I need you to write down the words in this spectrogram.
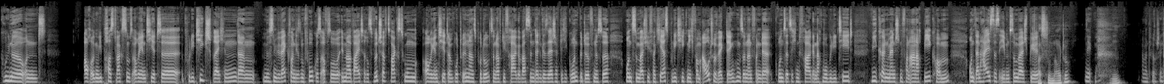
grüne und auch irgendwie postwachstumsorientierte Politik sprechen, dann müssen wir weg von diesem Fokus auf so immer weiteres Wirtschaftswachstum orientiert am Bruttoinlandsprodukt und auf die Frage, was sind denn gesellschaftliche Grundbedürfnisse und zum Beispiel Verkehrspolitik nicht vom Auto wegdenken, sondern von der grundsätzlichen Frage nach Mobilität. Wie können Menschen von A nach B kommen? Und dann heißt es eben zum Beispiel. Hast du ein Auto? Nee. Hm aber ein Führerschein.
